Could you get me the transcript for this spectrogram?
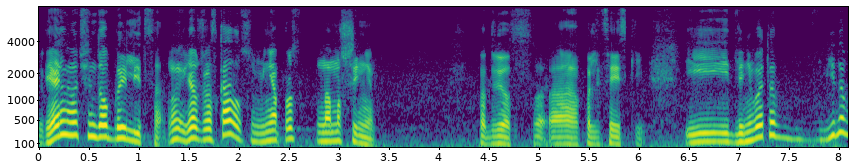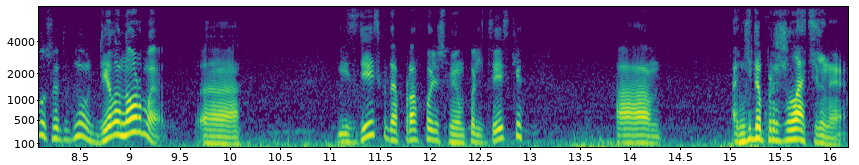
реально очень добрые лица. Ну, я уже рассказывал, что меня просто на машине подвез э, полицейский. И для него это видно было, что это ну, дело нормы. Э, и здесь, когда проходишь мимо полицейских, э, они доброжелательные.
